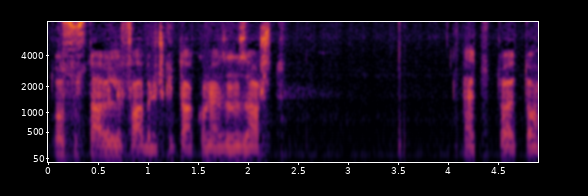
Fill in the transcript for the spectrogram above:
To su stavili fabrički tako, ne znam zašto. Eto, to je to.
